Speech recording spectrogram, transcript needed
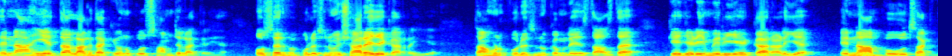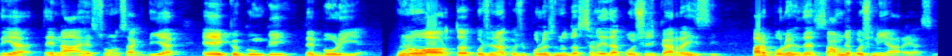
ਤੇ ਨਾ ਹੀ ਇਦਾਂ ਲੱਗਦਾ ਕਿ ਉਹਨੂੰ ਕੁਝ ਸਮਝ ਲੱਗ ਰਿਹਾ ਉਹ ਸਿਰਫ ਪੁਲਿਸ ਨੂੰ ਇਸ਼ਾਰੇ ਜੇ ਕਰ ਰਹੀ ਹੈ। ਤਾਂ ਹੁਣ ਪੁਲਿਸ ਨੂੰ ਕਮਲੇਸ਼ ਦੱਸਦਾ ਹੈ ਕਿ ਜਿਹੜੀ ਮੇਰੀ ਇਹ ਘਰ ਵਾਲੀ ਹੈ, ਇਹ ਨਾ ਬੋਲ ਸਕਦੀ ਹੈ ਤੇ ਨਾ ਇਹ ਸੁਣ ਸਕਦੀ ਹੈ। ਇਹ ਇੱਕ ਗੂੰਗੀ ਤੇ ਬੋਲੀ ਹੈ। ਹੁਣ ਉਹ ਔਰਤ ਕੁਝ ਨਾ ਕੁਝ ਪੁਲਿਸ ਨੂੰ ਦੱਸਣ ਦੀ ਤਾਂ ਕੋਸ਼ਿਸ਼ ਕਰ ਰਹੀ ਸੀ, ਪਰ ਪੁਲਿਸ ਦੇ ਸਮਝ ਕੁਝ ਨਹੀਂ ਆ ਰਿਹਾ ਸੀ।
